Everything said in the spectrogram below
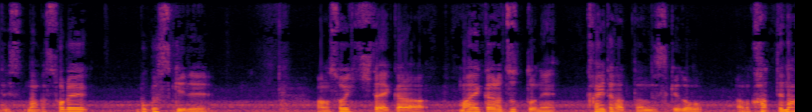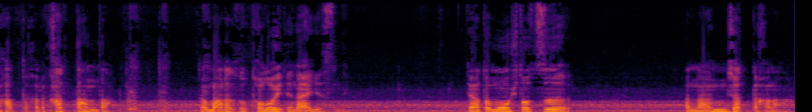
です。なんかそれ、僕好きで、あの、それ聞きたいから、前からずっとね、買いたかったんですけど、あの、買ってなかったから買ったんだ。だまだ届いてないですね。で、あともう一つ、あ、なんじゃったかな。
